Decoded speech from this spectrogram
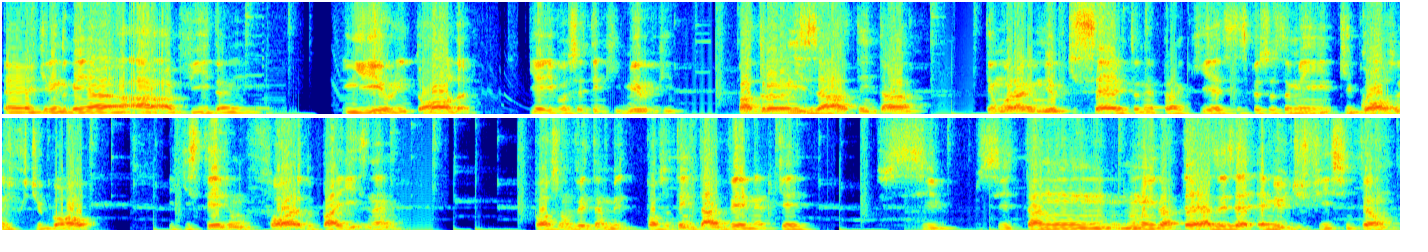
É, querendo ganhar a, a vida em, em euro, em dólar. E aí você tem que meio que padronizar, tentar ter um horário meio que certo, né? Para que essas pessoas também que gostam de futebol e que estejam fora do país, né? Possam ver também, possam tentar ver, né? Porque se se tá num, numa Inglaterra, às vezes é, é meio difícil. Então,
